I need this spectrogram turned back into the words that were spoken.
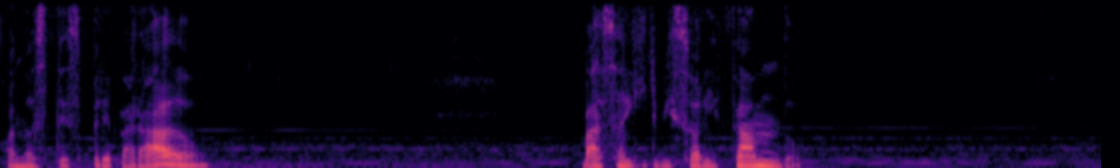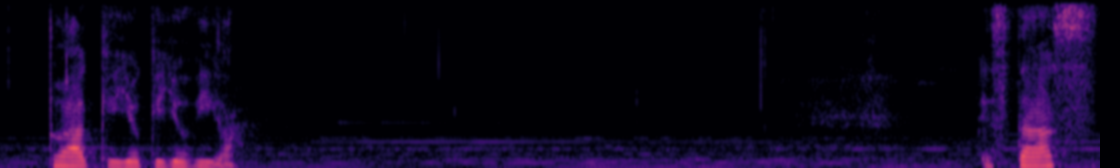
Cuando estés preparado, vas a ir visualizando todo aquello que yo diga. Estás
